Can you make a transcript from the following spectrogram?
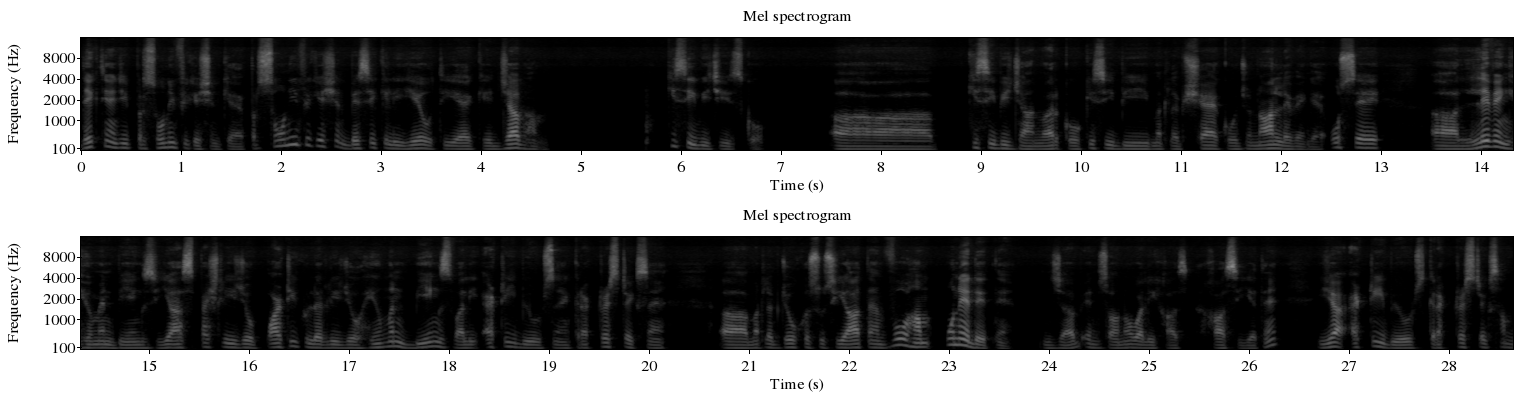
देखते हैं जी परसोनिफिकेशन क्या है। परसोनिफिकेशन बेसिकली ये होती है कि जब हम किसी भी चीज़ को आ, किसी भी जानवर को किसी भी मतलब शय को जो नॉन लिविंग है उससे लिविंग ह्यूमन बींग्स या स्पेशली जो पार्टिकुलरली जो ह्यूमन बींग्स वाली एट्रीब्यूट्स हैं करेक्टरिस्टिक्स हैं uh, मतलब जो खसूसियात हैं वो हम उन्हें देते हैं जब इंसानों वाली खास खासियतें या एट्रीब्यूट्स, करेक्टरिस्टिक्स हम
